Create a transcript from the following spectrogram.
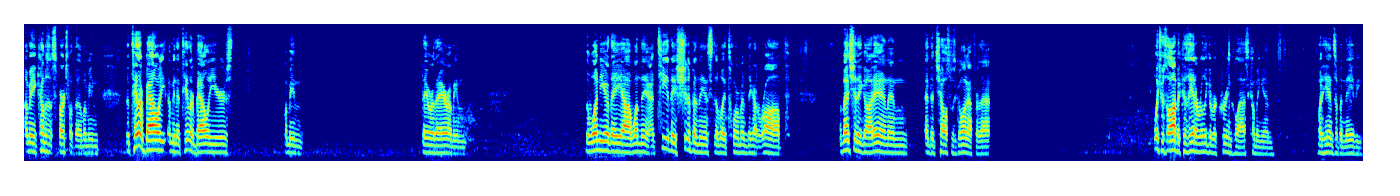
I mean, it comes in spurts with them. I mean, the Talor Battle. I mean, the Talor Battle years. I mean, they were there. I mean, the one year they uh, won the T, they should have been the NCAA tournament. They got robbed. Eventually, they got in, and Ed DeChellis was gone after that. Which was odd because he had a really good recruiting class coming in, but he ends up in Navy.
